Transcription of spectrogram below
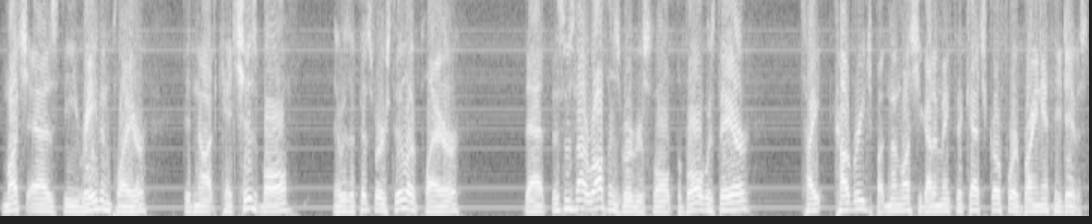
much as the Raven player did not catch his ball, there was a Pittsburgh Steeler player that this was not Roethlisberger's fault. The ball was there, tight coverage, but nonetheless, you got to make the catch. Go for it, Brian Anthony Davis.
